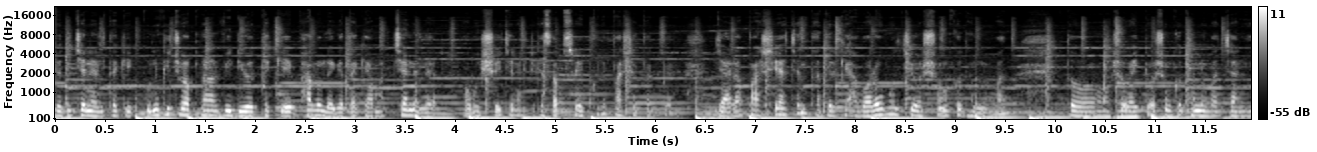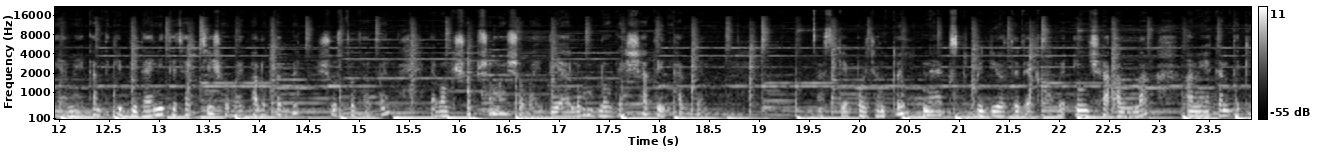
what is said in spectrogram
যদি চ্যানেল থেকে কোনো কিছু আপনার ভিডিও থেকে ভালো লেগে থাকে আমার চ্যানেলের অবশ্যই চ্যানেলটিকে সাবস্ক্রাইব করে পাশে থাকবেন। যারা পাশে আছেন, তাদেরকে আবারও বলছি অসংখ্য ধন্যবাদ। তো সবাইকে অসংখ্য ধন্যবাদ জানিয়ে আমি এখান থেকে বিদায় নিতে চাচ্ছি। সবাই ভালো থাকবেন, সুস্থ থাকবেন এবং সবসময় সবাই দিয়ালম ব্লগের সাথেই থাকবেন। আজকে পর্যন্তই। নেক্সট ভিডিওতে দেখা হবে ইনশা আল্লাহ আমি এখান থেকে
